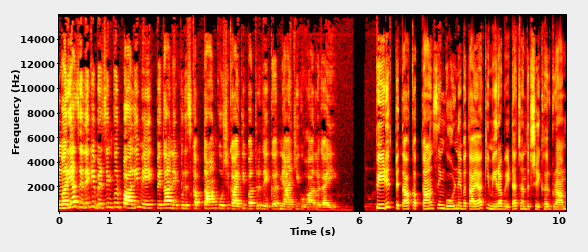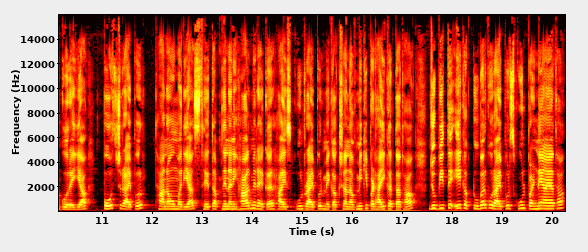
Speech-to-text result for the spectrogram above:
उमरिया ज़िले के बिरसिंहपुर पाली में एक पिता ने पुलिस कप्तान को शिकायती पत्र देकर न्याय की गुहार लगाई। पीड़ित पिता कप्तान सिंह गोड़ ने बताया कि मेरा बेटा चंद्रशेखर ग्राम गोरैया, पोस्ट रायपुर थाना उमरिया स्थित अपने ननिहाल में रहकर हाई स्कूल रायपुर में कक्षा नवमी की पढ़ाई करता था, जो बीते एक अक्टूबर को रायपुर स्कूल पढ़ने आया था,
